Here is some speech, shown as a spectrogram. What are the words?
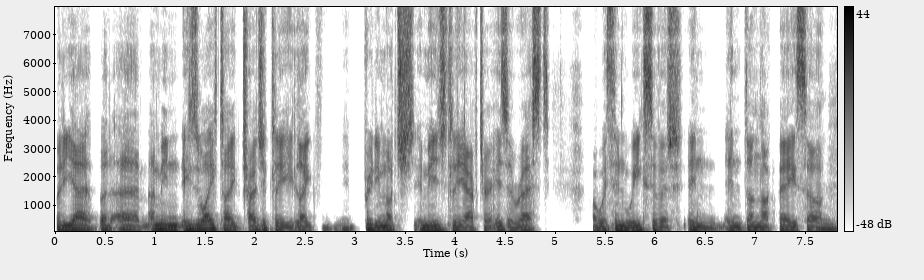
but yeah but uh, I mean his wife died tragically like pretty much immediately after his arrest or within weeks of it in in Dunlough Bay so. Mm.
